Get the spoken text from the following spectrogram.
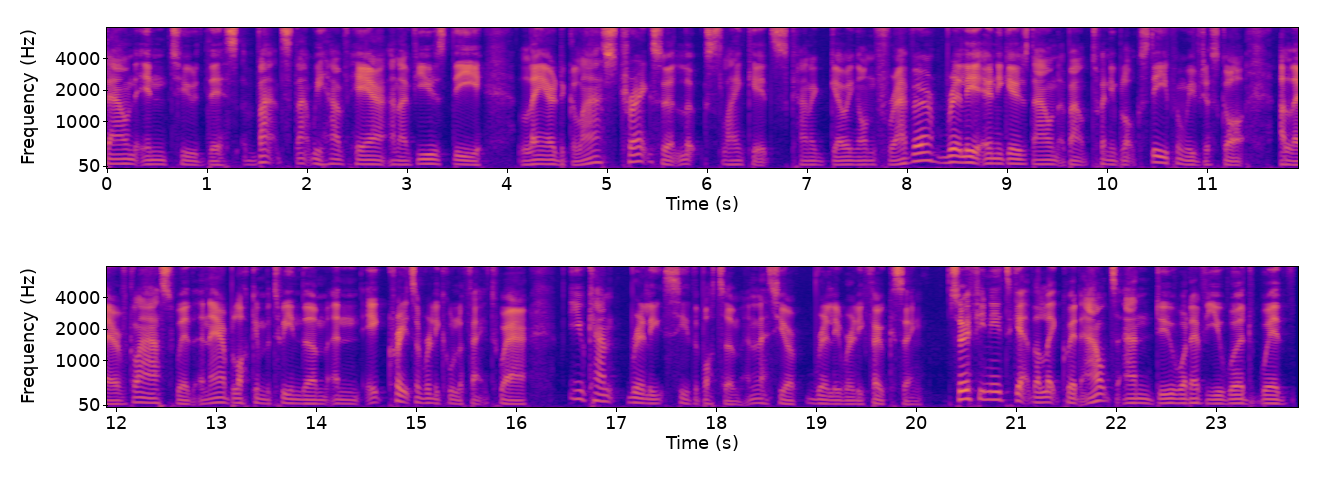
down into this vat that we have here. And I've used the layered glass trick so it looks like it's kind of going on forever. Really, it only goes down about 20 blocks deep and we've just got a layer of glass with an air block in between them and it creates a really cool effect where you can't really see the bottom unless you're really, really focusing. So if you need to get the liquid out and do whatever you would with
